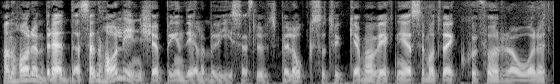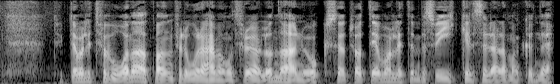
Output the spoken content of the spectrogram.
man har en bredd där. Sen har Linköping en del att bevisa i slutspel också tycker jag. Man vek ner sig mot Växjö förra året tyckte jag var lite förvånad att man förlorade hemma mot Frölunda här nu också. Jag tror att det var en liten besvikelse där, där man kunde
